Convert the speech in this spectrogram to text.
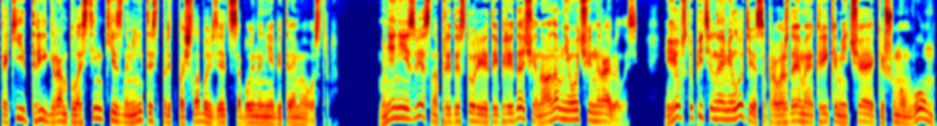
какие три грамм-пластинки знаменитость предпочла бы взять с собой на необитаемый остров. Мне неизвестна предыстория этой передачи, но она мне очень нравилась. Ее вступительная мелодия, сопровождаемая криками чаек и шумом волн,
